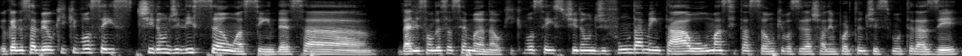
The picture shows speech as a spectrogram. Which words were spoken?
eu quero saber o que, que vocês tiram de lição, assim, dessa. Da lição dessa semana. O que, que vocês tiram de fundamental ou uma citação que vocês acharam importantíssimo trazer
